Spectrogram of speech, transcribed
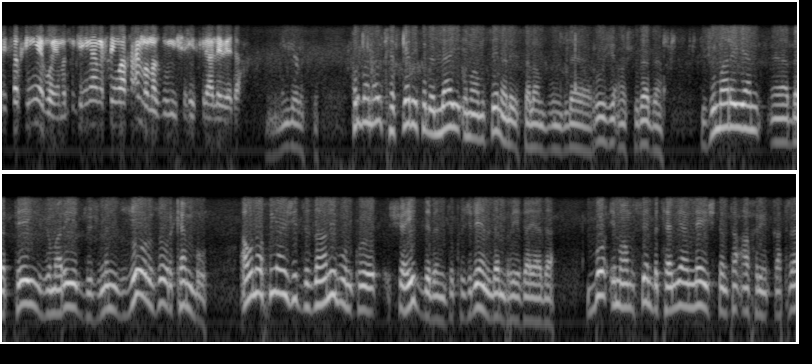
هیچ فەرقی نیە بۆ ئێمە چونکە ئیمام حسین واقعەن بە مەزلومی شەهید کرا لەوێدا. دەرستە قوربان ئەو کەسگەرێ کە لە لای ئیمام حسین علیە سلام بوون لە ڕۆژی عاشورادا ژومارەیان بە پێی ژومارەی دوژمن زۆر زۆر کەم بوو ئەونە خویانژی دزانی بوون کو شەهید دبن دکوژرێن لەم ڕێگایادا بۆ ئیمام حسین بە تەنیا نەیشتن تا ئاخرین قەترە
